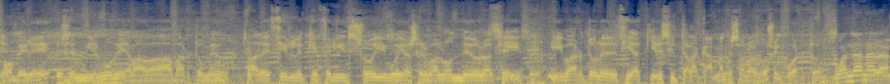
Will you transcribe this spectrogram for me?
Dembélé es el mismo que llamaba a Bartomeu a decirle que feliz soy y voy a ser balón de oro aquí. Y Barto le decía, ¿quieres irte a la cama? Que son las dos y cuarto. Wanda Nara,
